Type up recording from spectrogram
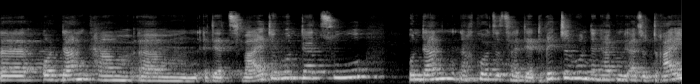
Äh, und dann kam ähm, der zweite Hund dazu und dann nach kurzer Zeit der dritte Hund. Dann hatten wir also drei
